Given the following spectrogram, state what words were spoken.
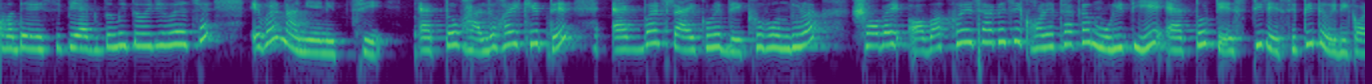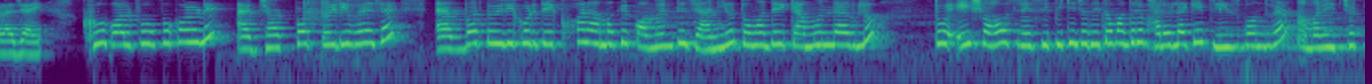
আমাদের রেসিপি একদমই তৈরি হয়েছে। এবার নামিয়ে নিচ্ছি। এত ভালো হয় খেতে, একবার ট্রাই করে দেখো বন্ধুরা। সবাই অবাক হয়ে যাবে যে ঘরে থাকা মুড়ি দিয়ে এত টেস্টি রেসিপি তৈরি করা যায়। খুব অল্প উপকরণে আর ঝটপট তৈরি হয়ে যায়। একবার তৈরি করে দেখো আর আমাকে কমেন্টে জানিও তোমাদের কেমন লাগল। তো এই সহজ রেসিপিটি যদি তোমাদের ভালো লাগে প্লিজ বন্ধুরা, আমার এই ছোট্ট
